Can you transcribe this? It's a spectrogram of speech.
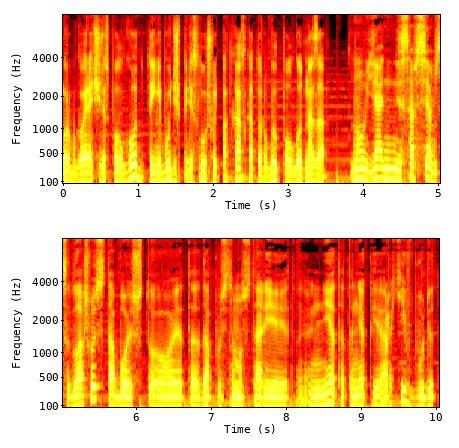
грубо говоря, через полгода ты не будешь переслушивать подкаст, который был полгода назад. Ну, я не совсем соглашусь с тобой, что это, допустим, устареет. Нет, это некий архив будет.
